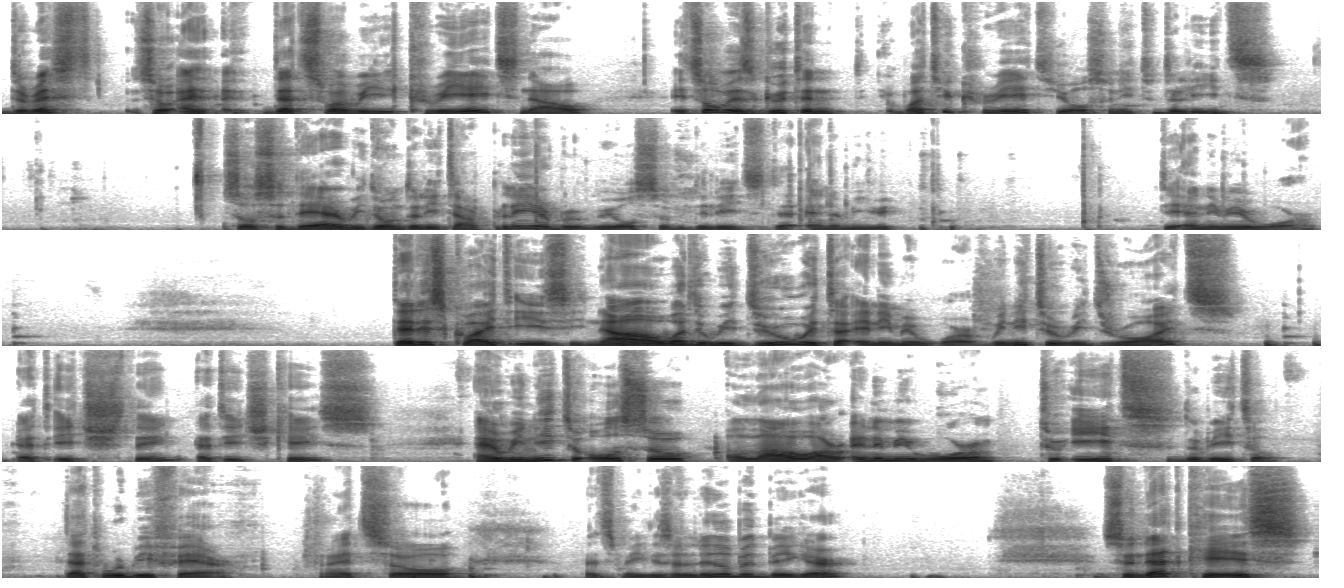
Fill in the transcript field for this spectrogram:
the rest, so uh, that's what we create now. It's always good, and what you create, you also need to delete. So also there, we don't delete our player, but we also delete the enemy, the enemy worm. That is quite easy. Now, what do we do with the enemy worm? We need to redraw it at each thing, at each case. And we need to also allow our enemy worm to eat the beetle. That would be fair, right? So let's make this a little bit bigger. So in that case,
